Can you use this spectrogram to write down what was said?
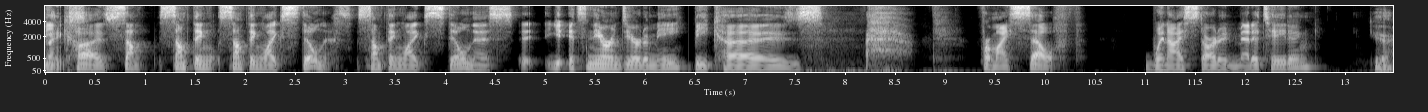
thanks. because some something something like stillness, something like stillness, it, it's near and dear to me because for myself, when I started meditating, yeah.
